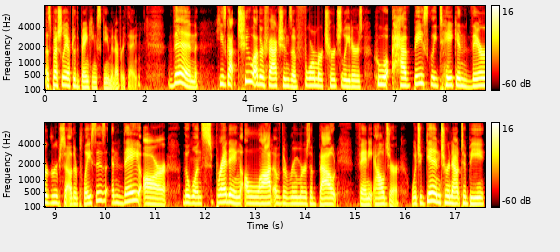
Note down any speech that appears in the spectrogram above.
especially after the banking scheme and everything. Then he's got two other factions of former church leaders who have basically taken their groups to other places, and they are the ones spreading a lot of the rumors about Fanny Alger, which again turned out to be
